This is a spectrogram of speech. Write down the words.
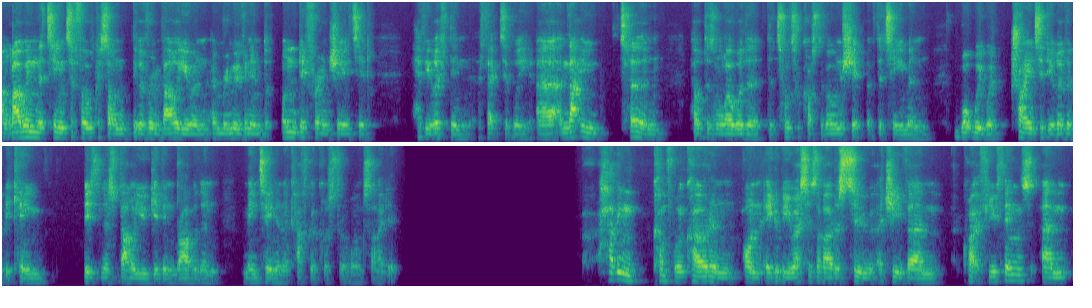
allowing the team to focus on delivering value and, and removing undifferentiated heavy lifting effectively. Uh, and that in turn helped us lower the, the total cost of ownership of the team. And what we were trying to deliver became business value giving rather than maintaining a Kafka cluster alongside it having Confluent Cloud and on AWS has allowed us to achieve um, quite a few things. Um,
